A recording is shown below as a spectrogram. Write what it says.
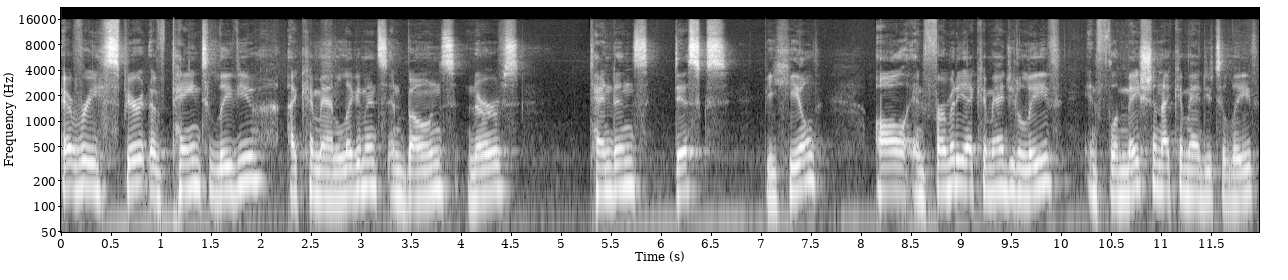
every spirit of pain to leave you. I command ligaments and bones, nerves, tendons, discs be healed. All infirmity I command you to leave. Inflammation I command you to leave.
